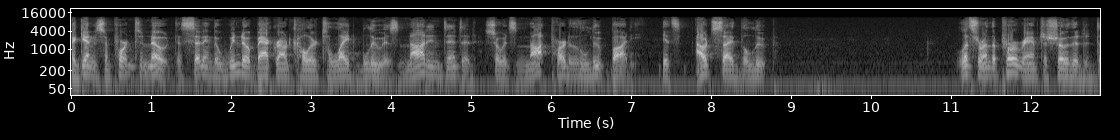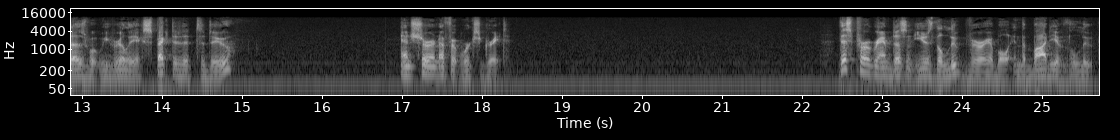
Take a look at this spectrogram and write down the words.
Again, it's important to note that setting the window background color to light blue is not indented, so it's not part of the loop body. It's outside the loop. Let's run the program to show that it does what we really expected it to do. And sure enough, it works great. This program doesn't use the loop variable in the body of the loop.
